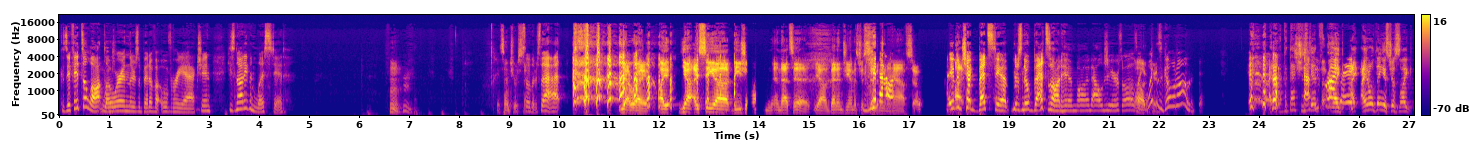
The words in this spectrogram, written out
Because if it's a lot mm-hmm. lower and there's a bit of an overreaction, he's not even listed. Hmm. hmm. It's interesting. So there's that. yeah, right. I yeah, I see uh Bijan and that's it. Yeah, BetMGM is just seven yeah. and a half. So I even I, checked BetStamp. There's no bets on him on Allgeier, so I was like, oh, "What is going on?" I, but that's just Happy it. Like, I, I don't think it's just like,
